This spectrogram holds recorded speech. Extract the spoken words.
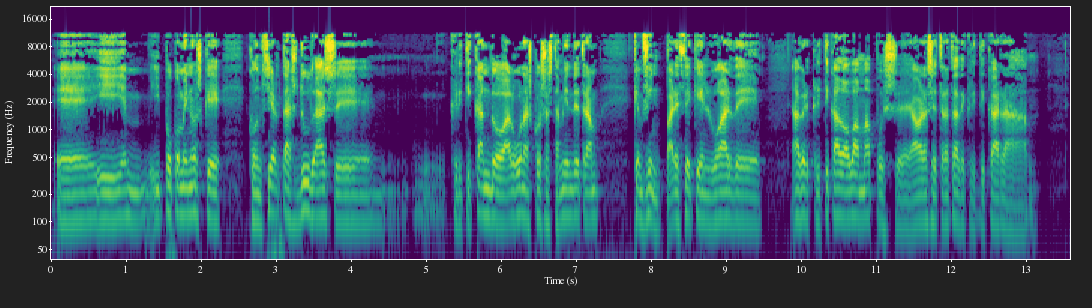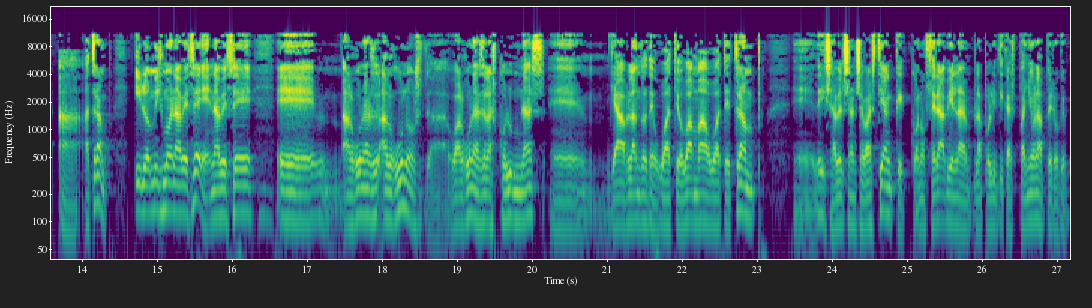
eh, y, poco menos que con ciertas dudas, eh, criticando algunas cosas también de Trump, que en fin, parece que en lugar de haber criticado a Obama, pues ahora se trata de criticar a, a, Trump. Y lo mismo en ABC. En ABC, algunos, algunos o algunas de las columnas, ya hablando de Guate Obama, Guate Trump, eh, de Isabel San Sebastián, que conocerá bien la, política española, pero que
